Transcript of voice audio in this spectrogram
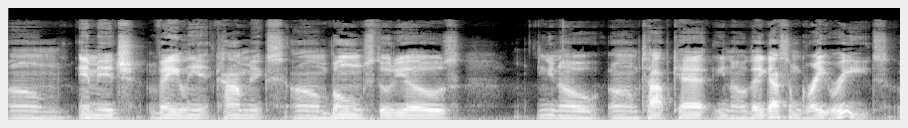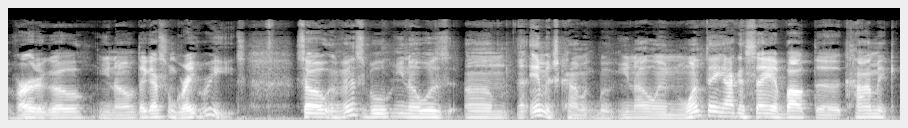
um, Image, Valiant Comics, um, Boom Studios, you know, um, Top Cow. You know, they got some great reads. Vertigo, you know, they got some great reads. So Invincible, you know, was um, an image comic book, you know, and one thing I can say about the comic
